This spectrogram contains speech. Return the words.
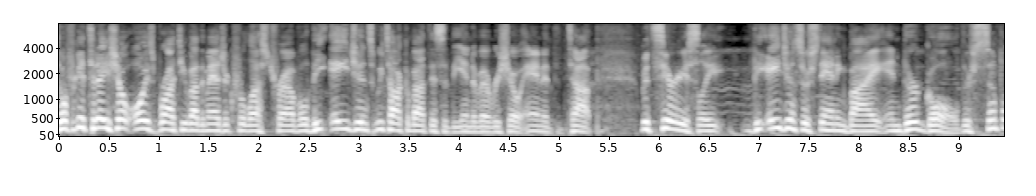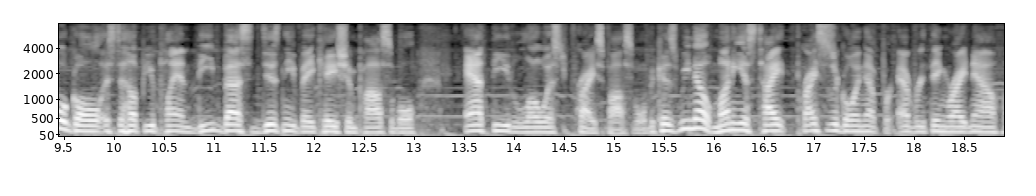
Don't forget today's show always brought to you by the Magic for Less Travel. The agents, we talk about this at the end of every show and at the top. But seriously, the agents are standing by and their goal, their simple goal is to help you plan the best Disney vacation possible at the lowest price possible because we know money is tight, prices are going up for everything right now.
